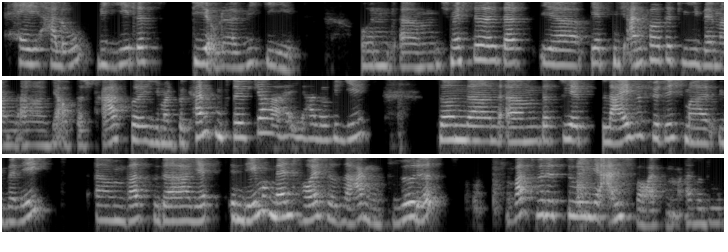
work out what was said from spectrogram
hey, hallo, wie geht es dir oder wie geht's? Und ähm, ich möchte, dass ihr jetzt nicht antwortet, wie wenn man äh, ja auf der Straße jemand Bekannten trifft, ja, hey, hallo, wie geht's? Sondern ähm, dass du jetzt leise für dich mal überlegst, ähm, was du da jetzt in dem Moment heute sagen würdest. Was würdest du mir antworten? Also du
